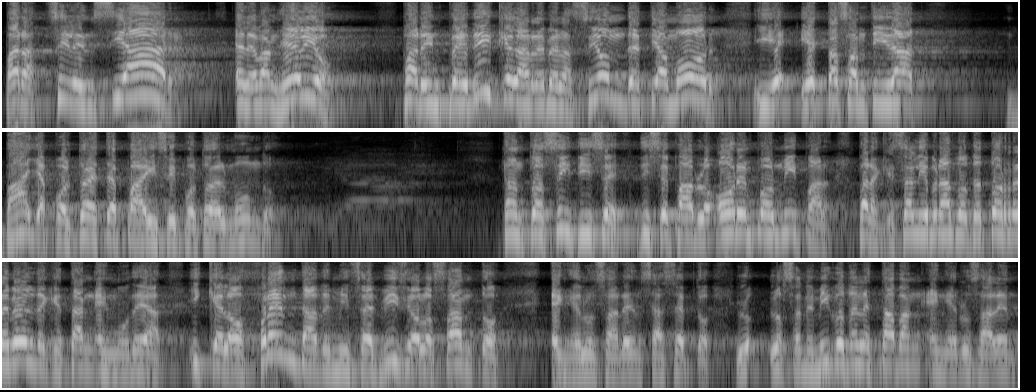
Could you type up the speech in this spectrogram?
para silenciar el Evangelio, para impedir que la revelación de este amor y esta santidad vaya por todo este país y por todo el mundo. Tanto así dice, dice Pablo, oren por mí para, para que sea librado de estos rebeldes que están en Judea y que la ofrenda de mi servicio a los santos en Jerusalén se acepte. Los enemigos de él estaban en Jerusalén,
